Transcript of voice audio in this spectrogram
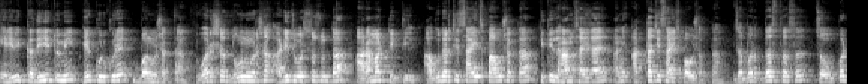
एरवी कधीही तुम्ही हे कुरकुरे बनवू शकता. वर्ष दोन वर्ष अडीच वर्ष सुद्धा आरामात टिकतील. अगोदरची साईज पाहू शकता. किती लहान साईज आहे आणि आत्ताची साईज पाहू शकता. जबरदस्त असं चौपट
